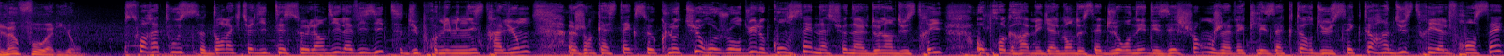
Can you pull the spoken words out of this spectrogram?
l'info à Lyon. Bonsoir à tous. Dans l'actualité ce lundi, la visite du Premier ministre à Lyon. Jean Castex clôture aujourd'hui le Conseil national de l'industrie. Au programme également de cette journée, des échanges avec les acteurs du secteur industriel français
